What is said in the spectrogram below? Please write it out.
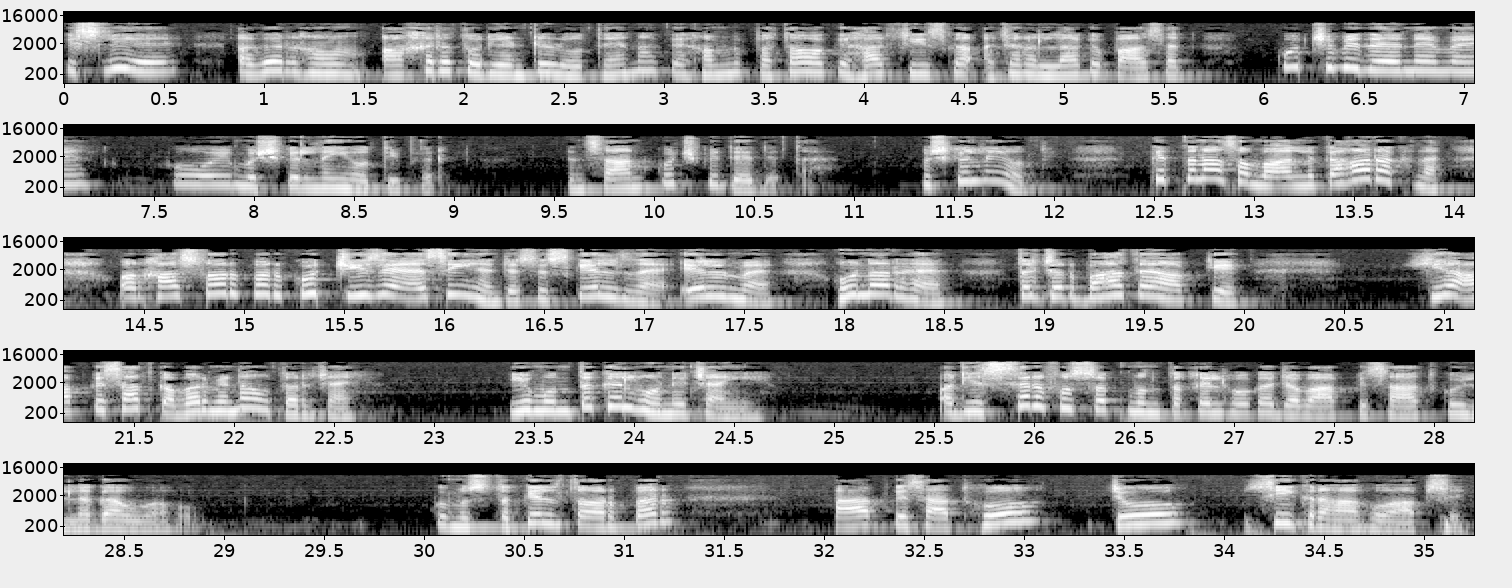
اس لیے اگر ہم آخرت اورینٹیڈ ہوتے ہیں نا، کہ ہمیں پتا ہو کہ ہر چیز کا اجر اللہ کے پاس ہے، کچھ بھی دینے میں کوئی مشکل نہیں ہوتی پھر۔ انسان کچھ بھی دے دیتا ہے، مشکل نہیں ہوتی۔ کتنا سنبھالنا کہاں رکھنا ہے؟ اور خاص طور پر کچھ چیزیں ایسی ہیں، جیسے اسکلز ہیں، علم ہے، ہنر ہے، تجربات ہیں آپ کے۔ یہ آپ کے ساتھ قبر میں نہ اتر جائیں۔ یہ منتقل ہونے چاہیے۔ اور یہ صرف اس وقت منتقل ہوگا جب آپ کے ساتھ کوئی لگا ہوا ہو۔ کوئی مستقل طور پر آپ کے ساتھ ہو جو سیکھ رہا ہو آپ سے۔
